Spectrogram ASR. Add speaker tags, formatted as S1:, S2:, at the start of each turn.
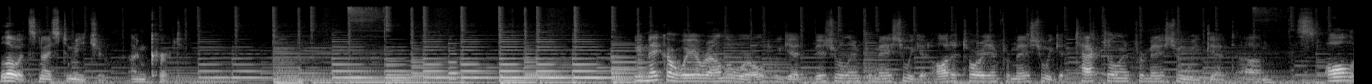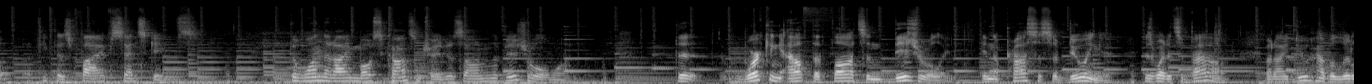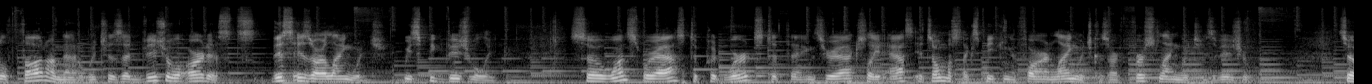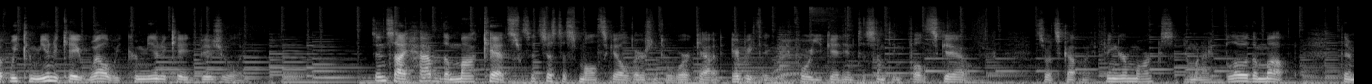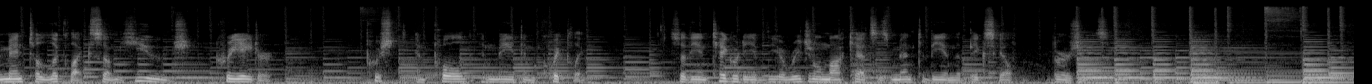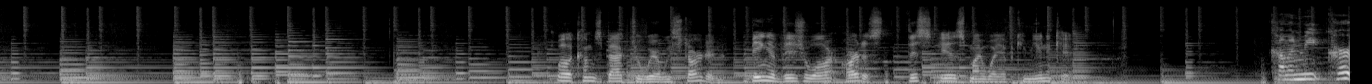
S1: Hello, it's nice to meet you. I'm Curt. We make our way around the world. We get visual information, we get auditory information, we get tactile information, we get um, all, I think there's five sense gates. The one that I'm most concentrated is on the visual one. The working out the thoughts and visually in the process of doing it is what it's about. But I do have a little thought on that, which is that visual artists, this is our language. We speak visually. So once we're asked to put words to things, you're actually asked, it's almost like speaking a foreign language because our first language is visual. So if we communicate well, we communicate visually. Since I have the maquettes, it's just a small scale version to work out everything before you get into something full scale. So it's got my finger marks, and when I blow them up, they're meant to look like some huge creator pushed and pulled and made them quickly. So the integrity of the original maquettes is meant to be in the big scale versions. Well, it comes back to where we started. Being a visual artist, this is my way of communicating.
S2: Come and meet Curt.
